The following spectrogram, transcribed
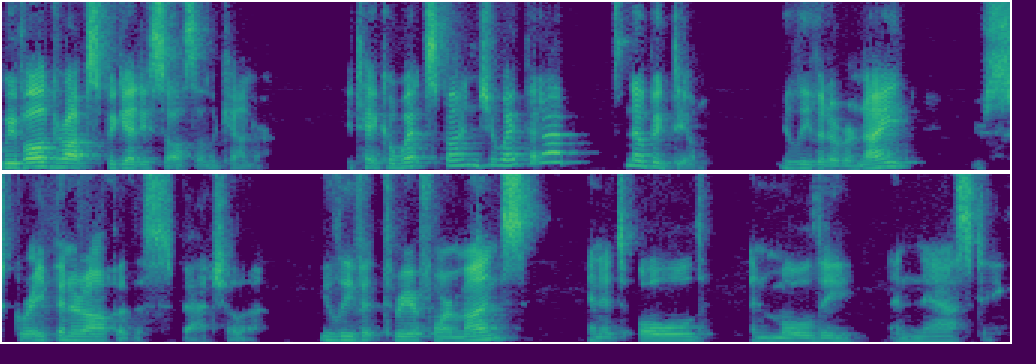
We've all dropped spaghetti sauce on the counter. You take a wet sponge, you wipe it up, it's no big deal. You leave it overnight, you're scraping it off with a spatula. You leave it three or four months, and it's old and moldy and nasty.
